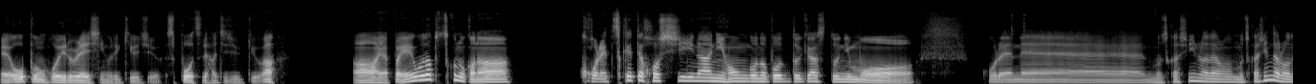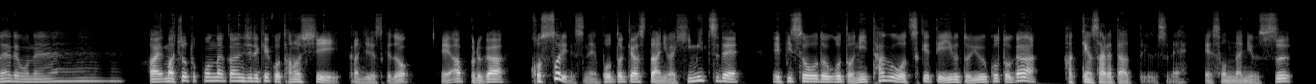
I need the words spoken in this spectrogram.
えー、オープンホイールレーシングで90、スポーツで89。あ、あやっぱり英語だとつくのかなこれつけてほしいな、日本語のポッドキャストにも。これね、難しいのだろう、難しいんだろうね、でもね。はい。まあちょっとこんな感じで結構楽しい感じですけど、えー、Apple がこっそりですね、ポッドキャスターには秘密でエピソードごとにタグをつけているということが発見されたというですね、えー、そんなニュース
